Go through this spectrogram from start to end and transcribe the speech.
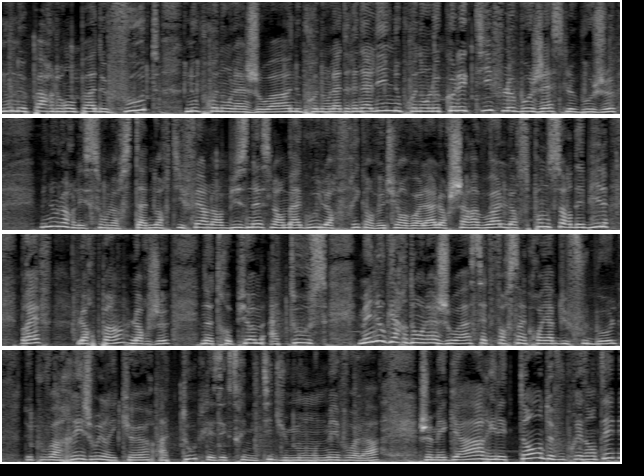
nous ne parlerons pas de foot, nous prenons la joie, nous prenons l'adrénaline, nous prenons le collectif, le beau geste, le beau jeu, mais nous leur laissons leur stade mortifère, leur business, leur magouille, leur fric en veux-tu en voilà, leur char à voile, leur sponsor débile, bref, leur pain, leur jeu, notre opium à tous. Mais nous gardons la joie, cette force incroyable du football, de pouvoir réjouir les cœurs à toutes les extrémités du monde. Mais voilà, je m'égare, il est temps de vous présenter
